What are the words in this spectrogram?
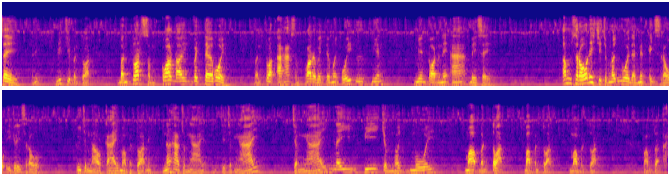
C នេះនេះជាបន្ទាត់បន្ទាត់សម្គាល់ដោយ vector មួយ បន្ទាត់អាហារសម្គាល់ដោយ vector មួយអុយគឺមាន មានកតនេះ A B C M0 នេះជាចំណុចមួយដែលមាន x0 y0 គឺចំណោលកាយមកបន្ទាត់នេះនឹងហៅចម្ងាយជាចម្ងាយចម្ងាយនៃពីចំណុចមួយមកបន្ទាត់មកបន្ទាត់មកបន្ទាត់មកបន្ទាត់អា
